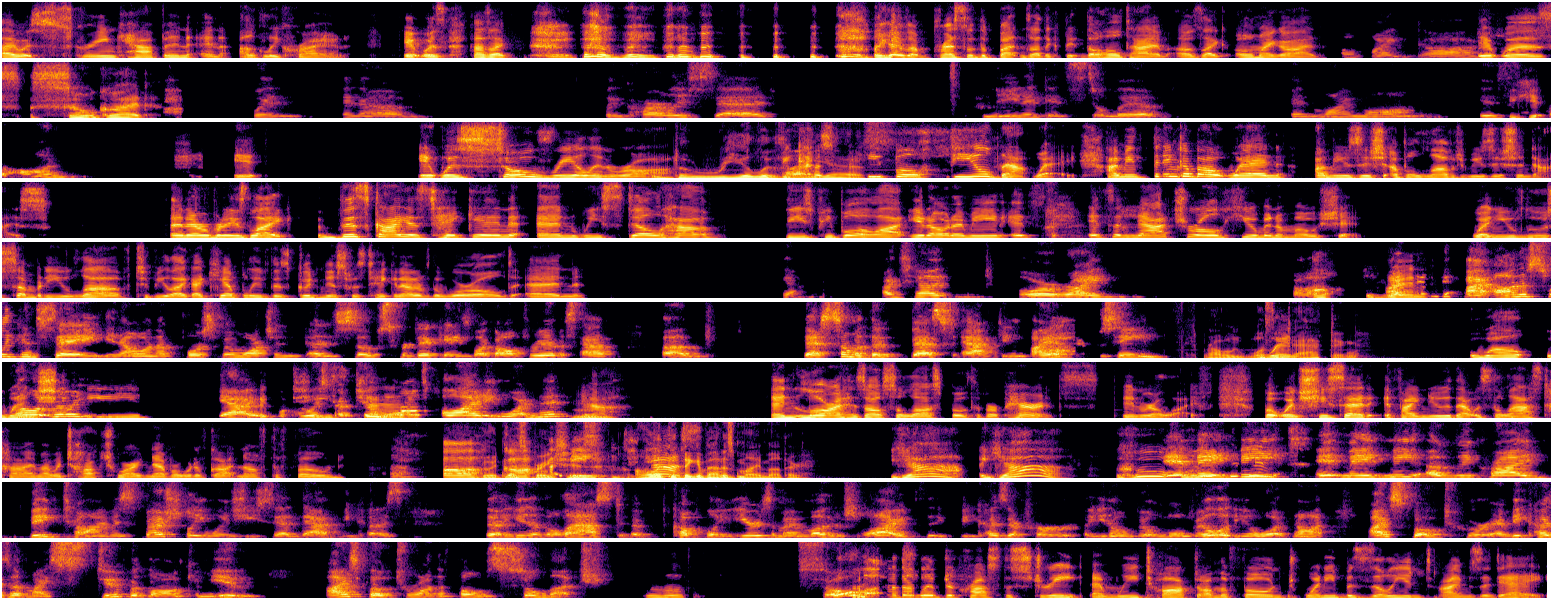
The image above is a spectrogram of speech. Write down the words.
I was screen capping and ugly crying. It was, I was like, like as I'm with the buttons on the computer the whole time. I was like, oh my God. oh my God. It was so good. when and um when Carly said Nina gets to live and my mom is Yeah. gone. It it was so real and raw. The realism, because yes. people feel that way. I mean, think about when a musician, a beloved musician dies. And everybody's like, this guy is taken and we still have these people alive. You know what I mean? It's it's a natural human emotion when you lose somebody you love to be like, I can't believe this goodness was taken out of the world. And yeah, I tell you, Laura Wright. Uh, I, when can- I honestly can say, you know, and of course, been watching uh, soaps for decades, like all three of us have. Um, that's some of the best acting I have ever seen. It probably wasn't when- acting. well, when Well, it she really- Yeah, it, it was the two said- worlds colliding, wasn't it? Mm. Yeah. And Laura has also lost both of her parents in real life. But when she said, if I knew that was the last time I would talk to her, I never would have gotten off the phone. Oh, Goodness God. I gracious. mean, All I could think about is my mother. Yeah. Yeah. Who It who made me, didn't? it made me ugly cry big time, especially when she said that because the, you know, the last uh, couple of years of my mother's life, because of her, you know, mobility and whatnot, I spoke to her and because of my stupid long commute, I spoke to her on the phone so much, Mhm. So My much. mother lived across the street and we talked on the phone 20 bazillion times a day.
